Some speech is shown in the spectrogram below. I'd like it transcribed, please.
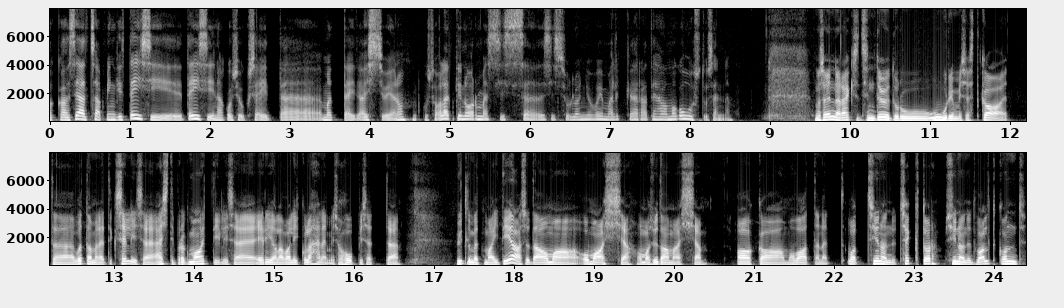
aga sealt saab mingeid teisi, teisi nagu niisuguseid äh, mõtteid ja asju ja noh, kui sa oledki noormees, siis, siis sul on ju võimalik ära teha oma kohustus enne no sa enne rääkisid siin tööturu uurimisest ka, et võtame näiteks sellise hästi pragmaatilise erialavaliku lähenemise hoopis, et ütleme, et ma ei tea seda oma, oma asja, oma südameasja, aga ma vaatan, et vot siin on nüüd sektor, siin on nüüd valdkond,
